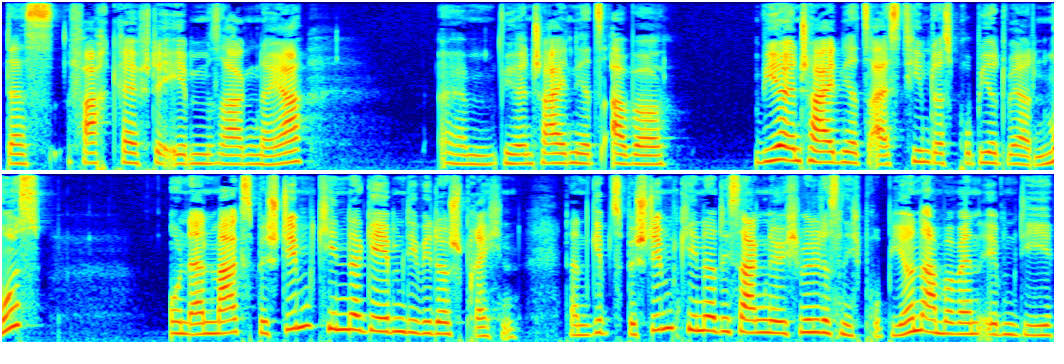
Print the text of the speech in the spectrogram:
Dass Fachkräfte eben sagen, naja, ähm, wir entscheiden jetzt aber, wir entscheiden jetzt als Team, das probiert werden muss. Und dann mag es bestimmt Kinder geben, die widersprechen. Dann gibt es bestimmt Kinder, die sagen, nö, ich will das nicht probieren, aber wenn eben die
